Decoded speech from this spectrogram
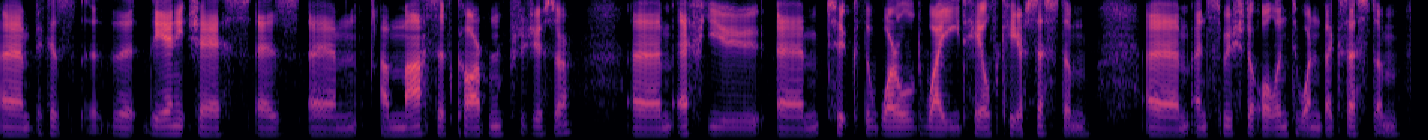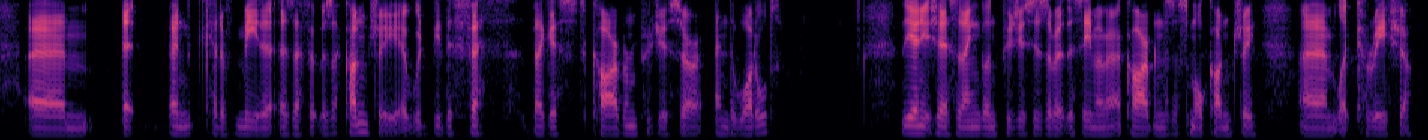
Um, because the, the NHS is um, a massive carbon producer. Um, if you um, took the worldwide healthcare system um, and smooshed it all into one big system, um, and kind of made it as if it was a country, it would be the fifth biggest carbon producer in the world. The NHS in England produces about the same amount of carbon as a small country um, like Croatia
